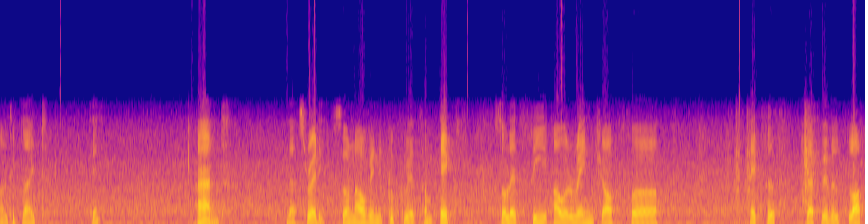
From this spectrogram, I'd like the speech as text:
multiplied okay? And that's ready. So now we need to create some x so let's see our range of uh, x's that we will plot.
